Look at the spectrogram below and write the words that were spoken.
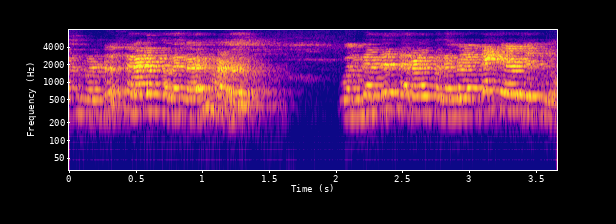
ಬಳಸಿಕೊಂಡು ಸರಳ ಪದಗಳನ್ನು ಮಾಡೋದು ಒಂದೊಂದ ಸರಳ ಪದಗಳನ್ನ ಕೇಳಬೇಕು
